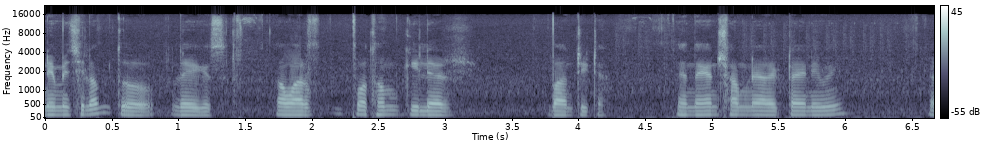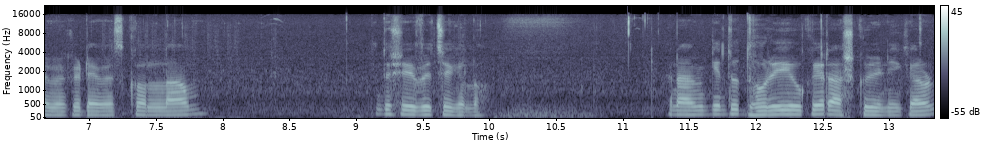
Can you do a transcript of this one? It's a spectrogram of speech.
নেমেছিলাম, তো লেগে গেছে। আমার প্রথম কিলের বান্টিটা। দেখেন সামনে আরেকটা এনিমি আমি ওকে ড্যামেজ করলাম, কিন্তু সে বেঁচে গেল। মানে আমি কিন্তু ধরেই ওকে হ্রাস করিনি, কারণ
